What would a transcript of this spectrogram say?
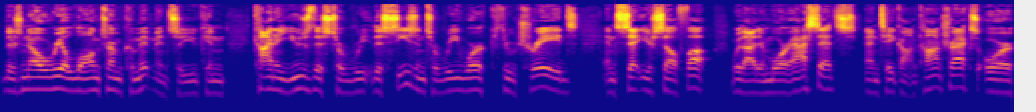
there's no real long term commitment, so you can kind of use this to re- this season to rework through trades and set yourself up with either more assets and take on contracts, or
